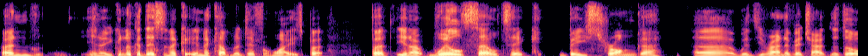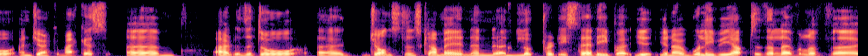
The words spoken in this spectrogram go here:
and you know, you can look at this in a in a couple of different ways, but but you know, will Celtic be stronger uh, with Juranovic out the door and Giakoumakis um, out of the door. Uh, Johnston's come in and, and looked pretty steady, but you, you know, will he be up to the level of uh,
